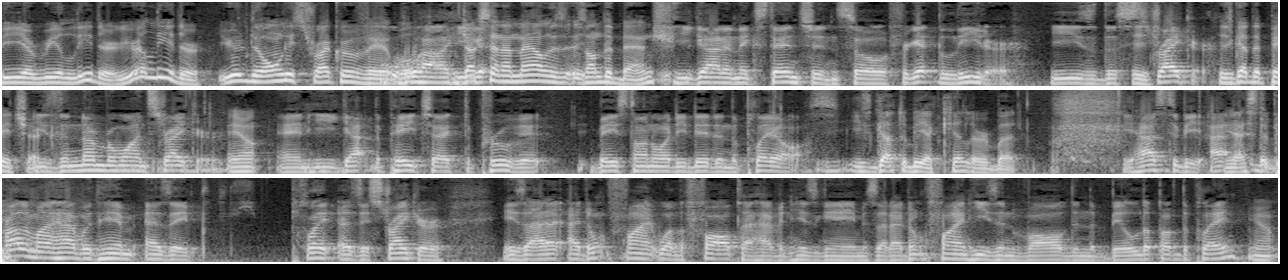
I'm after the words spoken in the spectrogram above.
be a real leader. You're a leader. You're the only striker available. Well, he Jackson got- Amel is, is on the bench. he got an extension, so forget the leader. He's the He- striker. He's got the paycheck. He's the number one striker. Yeah. And he got the paycheck to prove it based on what he did in the playoffs. He's got to be a killer, but He has to be. I, has the to be. problem I have with him as a play as a striker is I, I don't find well the fault I have in his game is that I don't find he's involved in the buildup of the play. Yeah.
